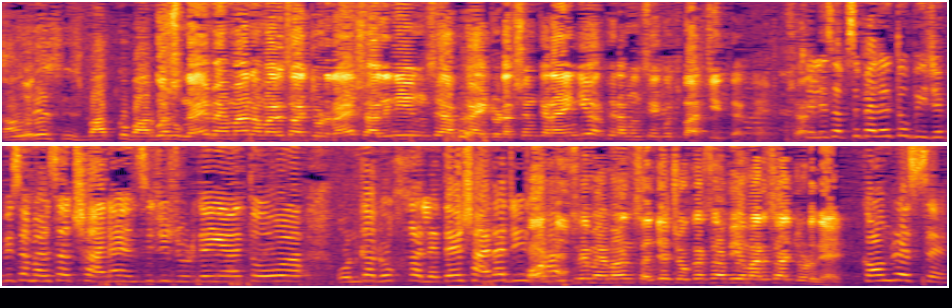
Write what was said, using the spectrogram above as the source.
कांग्रेस इस बात को बार बार कुछ नए मेहमान हमारे साथ जुड़ रहे हैं शालिनी उनसे आपका इंट्रोडक्शन कराएँगे और फिर हम उनसे कुछ बातचीत करते हैं। चलिए सबसे पहले तो बीजेपी से हमारे साथ चाइना एनसीजी जुड़ गई है तो उनका रुख कर लेते हैं। शायना जी और दूसरे मेहमान संजय चोकर साहब भी हमारे साथ जुड़ गए कांग्रेस से।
